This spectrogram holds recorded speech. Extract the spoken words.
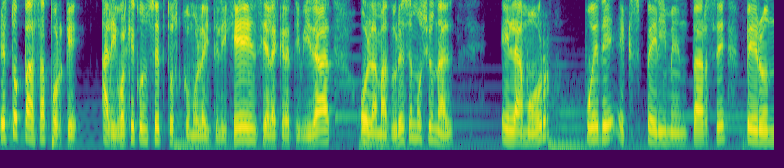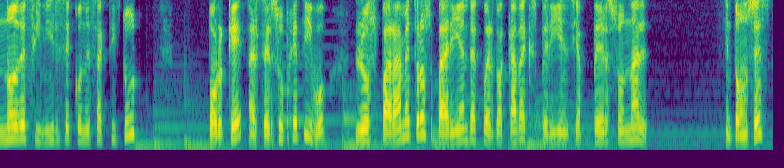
Esto pasa porque al igual que conceptos como la inteligencia, la creatividad o la madurez emocional, el amor puede experimentarse pero no definirse con exactitud, porque al ser subjetivo, los parámetros varían de acuerdo a cada experiencia personal. Entonces,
